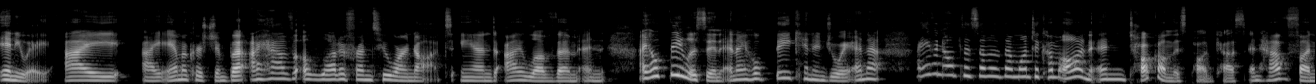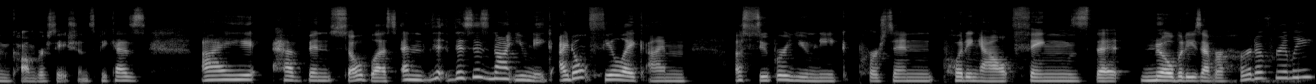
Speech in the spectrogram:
anyway, I I am a Christian, but I have a lot of friends who are not, and I love them, and I hope they listen, and I hope they can enjoy. And I, I even hope that some of them want to come on and talk on this podcast and have fun conversations because I have been so blessed. And th- this is not unique. I don't feel like I'm a super unique person putting out things that nobody's ever heard of, really.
